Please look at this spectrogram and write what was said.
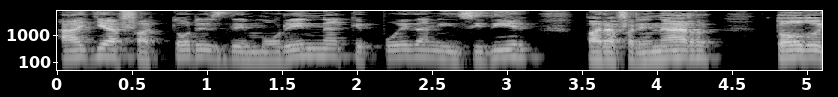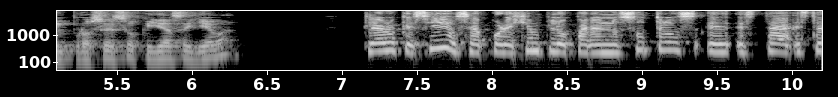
haya factores de Morena que puedan incidir para frenar todo el proceso que ya se lleva. Claro que sí, o sea, por ejemplo, para nosotros eh, está este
